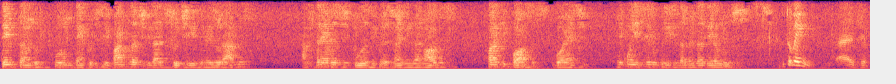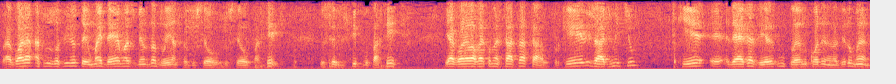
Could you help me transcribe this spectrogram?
tentando, por um tempo, dissipar suas atividades sutis e mesuradas, as trevas de tuas impressões enganosas, para que possas, Boécio, reconhecer o brilho da verdadeira luz. Muito bem. Agora a filosofia já tem uma ideia mais ou menos da doença do seu, do seu paciente, do seu discípulo paciente, e agora ela vai começar a tratá-lo, porque ele já admitiu que eh, deve haver um plano coordenando a vida humana.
